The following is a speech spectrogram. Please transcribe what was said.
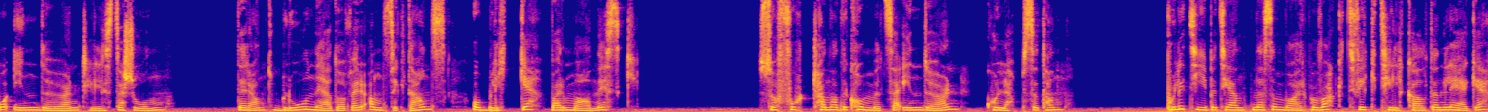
og inn døren til stasjonen. Det rant blod nedover ansiktet hans, og blikket var manisk. Så fort han hadde kommet seg inn døren, kollapset han. Politibetjentene som var på vakt, fikk tilkalt en lege,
